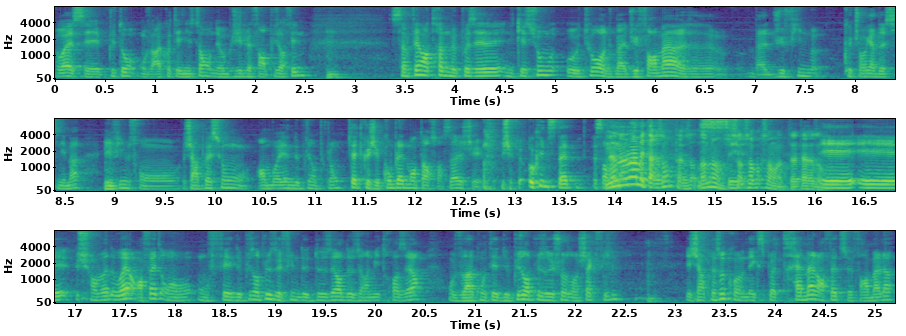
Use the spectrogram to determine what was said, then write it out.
ouais, c'est plutôt on veut raconter une histoire, on est obligé de le faire en plusieurs films. Mhm. Ça me fait en train de me poser une question autour bah, du format bah, du film que tu regardes au cinéma. Les Mhm. films sont, j'ai l'impression, en moyenne de plus en plus longs. Peut-être que j'ai complètement tort sur ça, j'ai fait aucune stat. Non non non, mais t'as raison, t'as raison. Non non, C'est- 100%, t'as raison. et, et je suis en mode, ouais, en fait, on, on fait de plus en plus de films de 2 heures, 2 heures et demie, 3 heures. On veut raconter de plus en plus de choses dans chaque film. Et j'ai l'impression qu'on exploite très mal, en fait, ce format-là.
